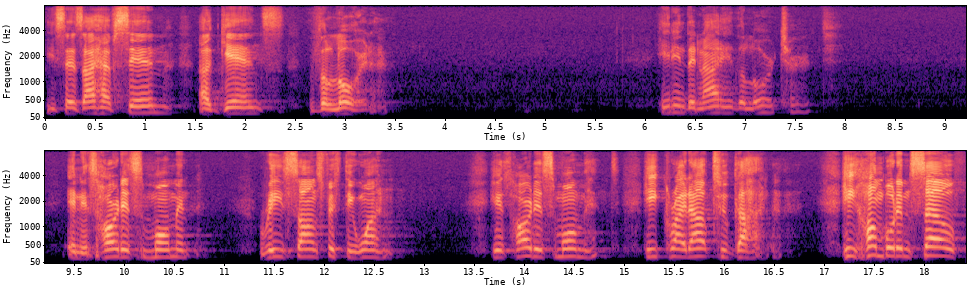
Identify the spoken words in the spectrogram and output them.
He says, I have sinned against the Lord. He didn't deny the Lord, church. In his hardest moment, read Psalms 51. His hardest moment, he cried out to God. He humbled himself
